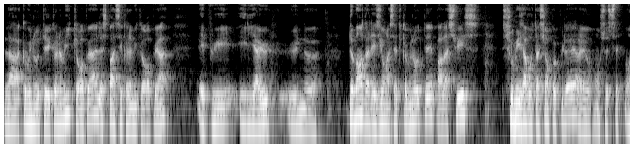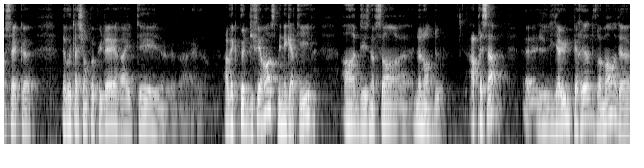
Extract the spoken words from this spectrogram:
la communauté économique européenne, l'espace économique européen. Et puis, il y a eu une demande d'adhésion à cette communauté par la Suisse, soumise à votation populaire, et on, sait, on sait que la votation populaire a été, euh, avec peu de différence, mais négative, en 1992. Après ça, euh, il y a eu une période vraiment de,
